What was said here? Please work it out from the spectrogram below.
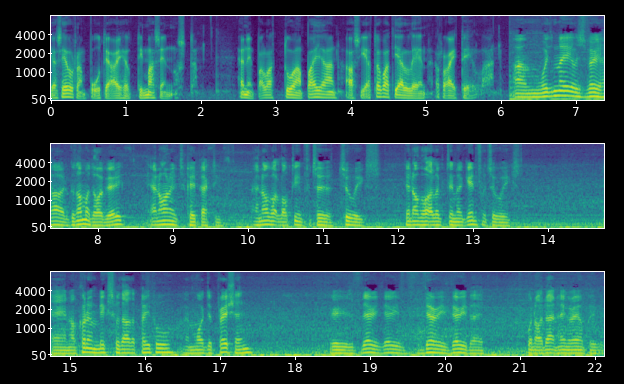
Ja seuran puute aiheutti masennusta. Hänen palattuaan pajaan asiat ovat jälleen raiteillaan. Um, with me it was very hard because I'm a diabetic and I need to keep active. And I got locked in for two, two weeks. Then I got locked in again for two weeks. And I couldn't mix with other people and my depression is very, very, very, very bad when I don't hang around people,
